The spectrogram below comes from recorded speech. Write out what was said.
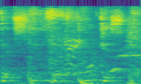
that stuff,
